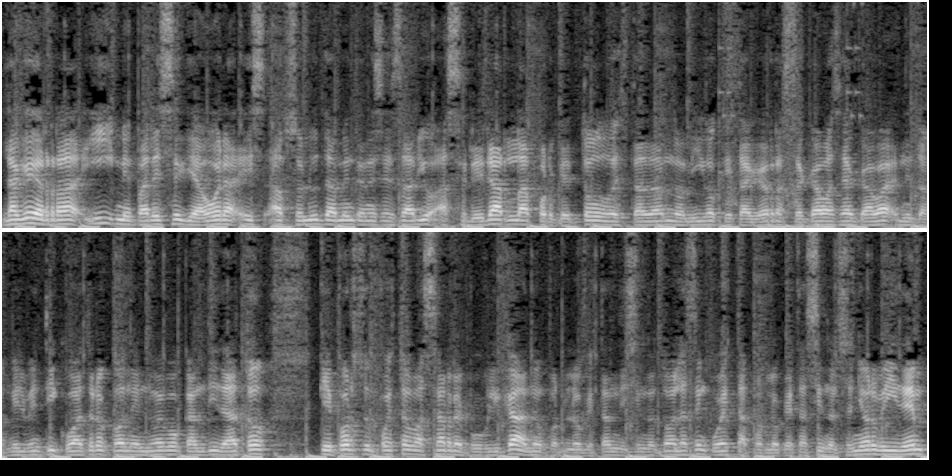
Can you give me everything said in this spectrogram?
la guerra. Y me parece que ahora es absolutamente necesario acelerarla porque todo está dando amigos que esta guerra se acaba, se acaba en el 2024 con el nuevo candidato que por supuesto va a ser republicano por lo que están diciendo todas las encuestas, por lo que está haciendo el señor Biden.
